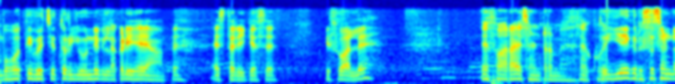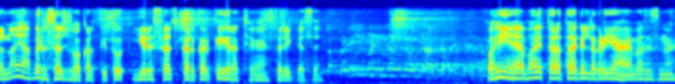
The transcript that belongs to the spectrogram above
बहुत ही विचित्र यूनिक लकड़ी है यहाँ पे, इस तरीके से। इस वाले एफ़ आर आई सेंटर में, देखो। तो ये एक रिसर्च सेंटर ना, यहाँ पे रिसर्च हुआ करती तो ये रिसर्च कर करके ही रखे गए इस तरीके से। वही है भाई तरह तरह की लकड़ियाँ हैं बस इसमें।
